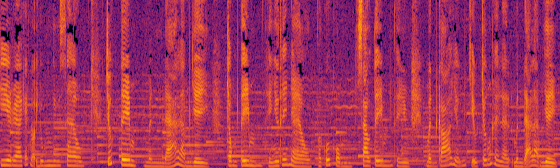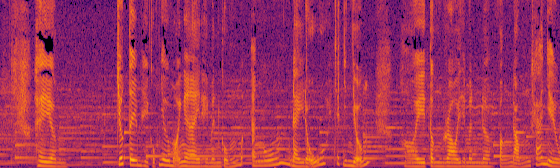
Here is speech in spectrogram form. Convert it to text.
chia ra các nội dung như sau. Trước tim mình đã làm gì? Trong tim thì như thế nào? Và cuối cùng, sau tim thì mình có những triệu chứng hay là mình đã làm gì? Thì trước tim thì cũng như mọi ngày thì mình cũng ăn uống đầy đủ chất dinh dưỡng hồi tuần rồi thì mình ờ, vận động khá nhiều.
